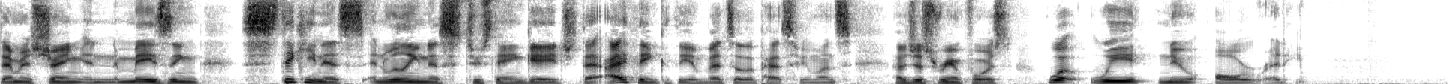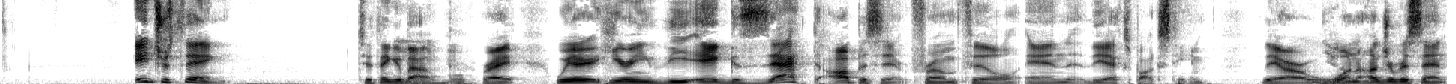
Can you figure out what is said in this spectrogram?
demonstrating an amazing stickiness and willingness to stay engaged that I think the events of the past few months have just reinforced what we knew already. Interesting to think about, mm-hmm. right? We're hearing the exact opposite from Phil and the Xbox team. They are yep. 100%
